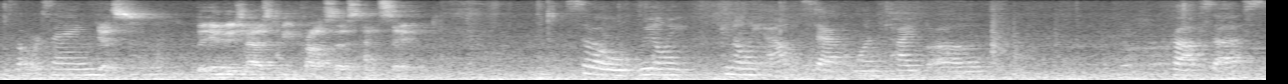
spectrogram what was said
is what we're saying? Yes, the image has to be processed and saved. So we only, can only outstack one type of processed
